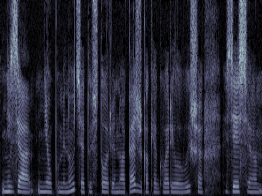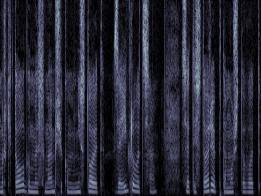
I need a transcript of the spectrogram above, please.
нельзя не упомянуть эту историю, но опять же, как я говорила выше, здесь э, маркетологам и СММщикам не стоит заигрываться с этой историей, потому что вот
